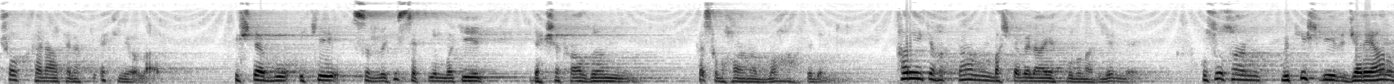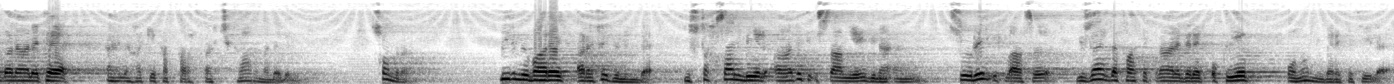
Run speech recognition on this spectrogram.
Çok fena telakki etmiyorlar. İşte bu iki sırrı hissettiğim vakit dehşet aldım. Fe subhanallah dedim. Tarik-i haktan başka velayet bulunabilir mi? Hususan müthiş bir cereyan-ı dalalete ehli hakikat taraftar çıkar mı dedim. Sonra bir mübarek arefe gününde müstahsen bir adet-i İslamiye'yi binaen Sure-i İhlas'ı yüzer defa tekrar ederek okuyup onun bereketiyle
